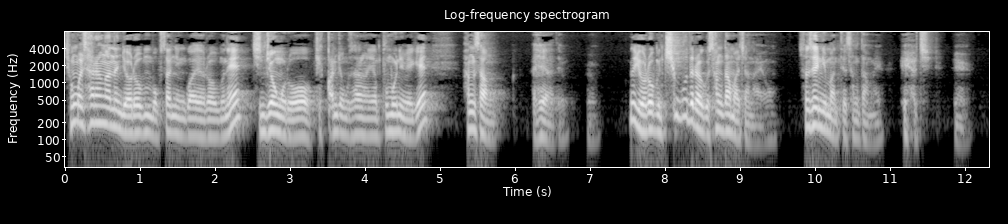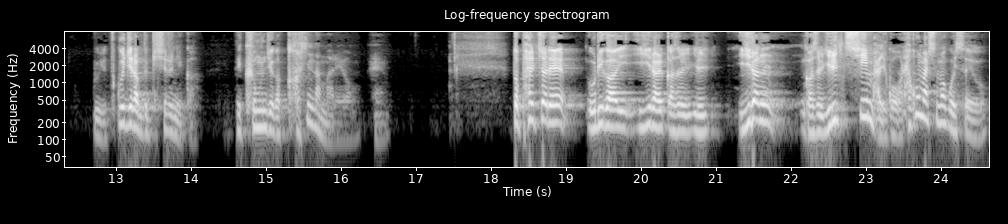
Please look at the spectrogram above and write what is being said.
정말 사랑하는 여러분 목사님과 여러분의 진정으로 객관적으로 사랑하는 부모님에게 항상 해야 돼요. 예. 근데 여러분 친구들하고 상담하잖아요. 선생님한테 상담해야지. 예. 꾸지람 듣기 싫으니까. 그 문제가 커진단 말이에요. 예. 또 8절에 우리가 일할 것을 일, 일한 것을 잃지 말고라고 말씀하고 있어요.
